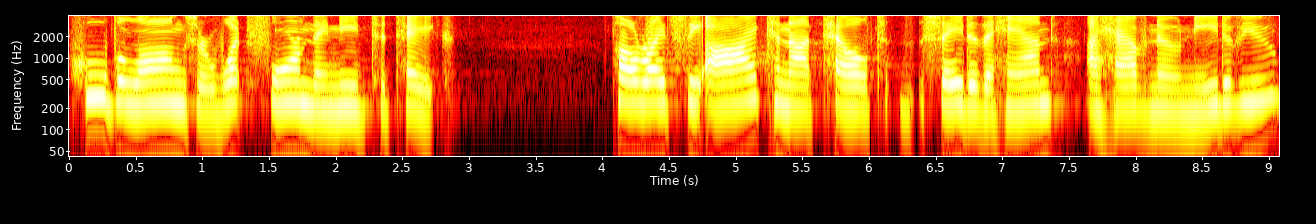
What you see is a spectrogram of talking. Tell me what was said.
who belongs or what form they need to take. Paul writes, The eye cannot tell, say to the hand, I have no need of you.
